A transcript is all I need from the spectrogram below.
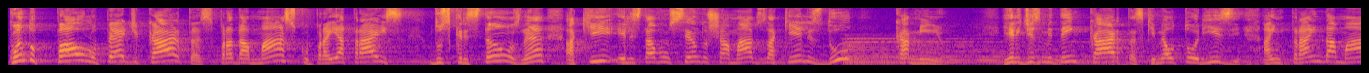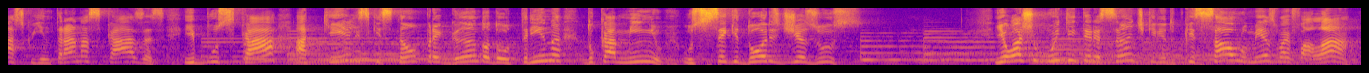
Quando Paulo pede cartas para Damasco para ir atrás dos cristãos, né? Aqui eles estavam sendo chamados aqueles do caminho. E ele diz: Me deem cartas que me autorize a entrar em Damasco e entrar nas casas e buscar aqueles que estão pregando a doutrina do caminho, os seguidores de Jesus. E eu acho muito interessante, querido, porque Saulo mesmo vai falar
